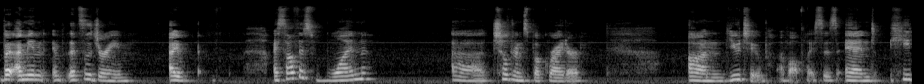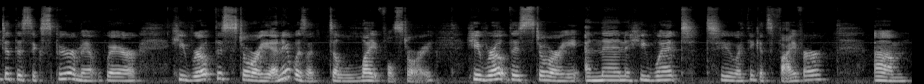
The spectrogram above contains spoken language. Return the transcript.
but I mean, that's a dream. I I saw this one uh, children's book writer on YouTube of all places, and he did this experiment where he wrote this story, and it was a delightful story. He wrote this story, and then he went to I think it's Fiverr. Um,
